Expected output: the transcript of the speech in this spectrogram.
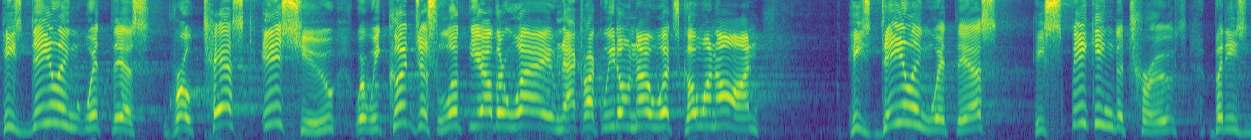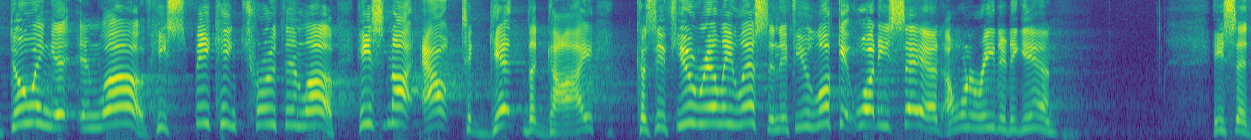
he's dealing with this grotesque issue where we could just look the other way and act like we don't know what's going on. He's dealing with this. He's speaking the truth, but he's doing it in love. He's speaking truth in love. He's not out to get the guy, because if you really listen, if you look at what he said, I want to read it again. He said,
